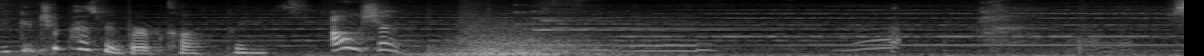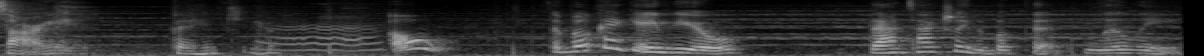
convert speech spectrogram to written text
Hey, could you pass me burp cloth, please? Oh, sure. Sorry. Thank you. Oh, the book I gave you. That's actually the book that Lily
